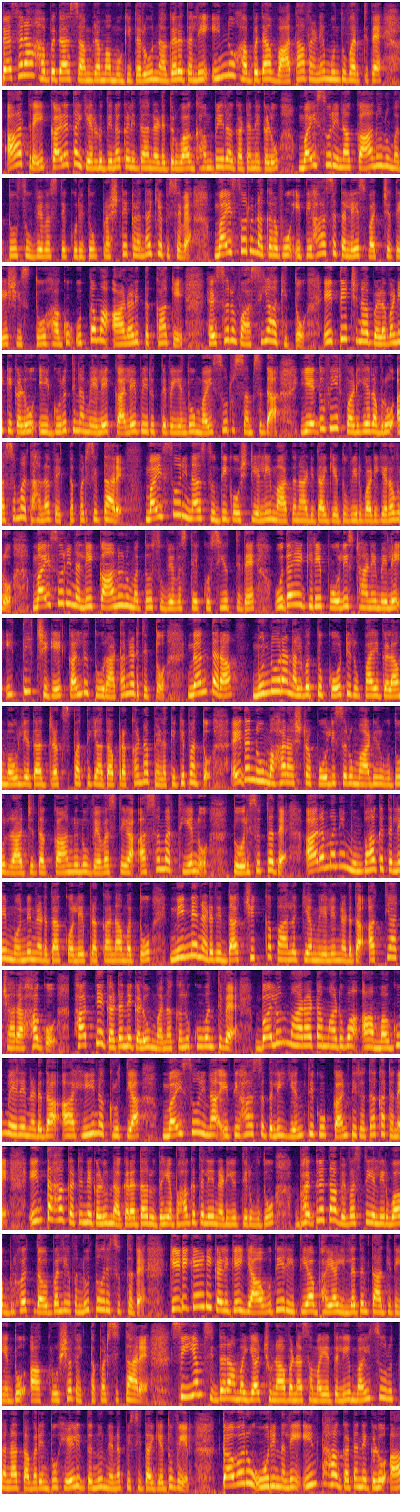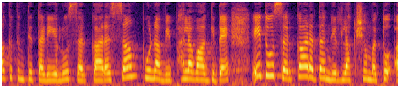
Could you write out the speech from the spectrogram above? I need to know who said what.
Speaker 1: ದಸರಾ ಹಬ್ಬದ ಸಂಭ್ರಮ ಮುಗಿದರೂ ನಗರದಲ್ಲಿ ಇನ್ನೂ ಹಬ್ಬದ ವಾತಾವರಣ ಮುಂದುವರೆದಿದೆ. ಆದರೆ ಕಳೆದ ಎರಡು ದಿನಗಳಿಂದ ನಡೆದಿರುವ ಗಂಭೀರ ಘಟನೆಗಳು ಮೈಸೂರಿನ ಕಾನೂನು ಮತ್ತು ಸುವ್ಯವಸ್ಥೆ ಕುರಿತು ಪ್ರಶ್ನೆಗಳನ್ನು ಎಬ್ಬಿಸಿವೆ. ಮೈಸೂರು ನಗರವು ಇತಿಹಾಸದಲ್ಲೇ ಸ್ವಚ್ಛತೆ, ಶಿಸ್ತು ಹಾಗೂ ಉತ್ತಮ ಆಡಳಿತಕ್ಕಾಗಿ ಹೆಸರುವಾಸಿಯಾಗಿತ್ತು. ಇತ್ತೀಚಿನ ಬೆಳವಣಿಗೆಗಳು ಈ ಗುರುತಿನ ಮೇಲೆ ಕಲೆ ಬೀರುತ್ತಿವೆ ಎಂದು ಮೈಸೂರು ಸಂಸದ ಯದುವೀರ್ ಒಡೆಯರ್ ಅವರು ಅಸಮಾಧಾನ ವ್ಯಕ್ತಪಡಿಸಿದ್ದಾರೆ. ಮೈಸೂರಿನ ಸುದ್ದಿಗೋಷ್ಠಿಯಲ್ಲಿ ಮಾತನಾಡಿದ ಯದುವೀರ್ ಒಡೆಯರ್ ಅವರು, ಮೈಸೂರಿನಲ್ಲಿ ಕಾನೂನು ಮತ್ತು ಸುವ್ಯವಸ್ಥೆ ಕುಸಿಯುತ್ತಿದೆ. ಉದಯಗಿರಿ ಪೊಲೀಸ್ ಠಾಣೆ ಮೇಲೆ ಇತ್ತೀಚೆಗೆ ಕಲ್ಲು ತೂರಾಟ ನಡೆದಿತ್ತು. ನಂತರ ಮುನ್ನೂರ ನಲವತ್ತು ಕೋಟಿ ರೂಪಾಯಿಗಳ ಮೌಲ್ಯದ ಡ್ರಗ್ಸ್ ಪತ್ತೆಯಾದ ಪ್ರಕರಣ ಬೆಳಕಿಗೆ ಬಂತು. ಇದನ್ನು ಮಹಾರಾಷ್ಟ್ರ ಪೊಲೀಸರು ಮಾಡಿರುವುದು ರಾಜ್ಯದ ಕಾನೂನು ವ್ಯವಸ್ಥೆಯ ಅಸಮರ್ಥೆಯನ್ನು ತೋರಿಸುತ್ತದೆ. ಅರಮನೆ ಮುಂಭಾಗದಲ್ಲೇ ಮೊನ್ನೆ ನಡೆದ ಕೊಲೆ ಪ್ರಕರಣ ಮತ್ತು ನಿನ್ನೆ ನಡೆದಿದ್ದ ಚಿಕ್ಕ ಬಾಲಕಿಯ ಮೇಲೆ ನಡೆದ ಅತ್ಯಾಚಾರ ಹಾಗೂ ಹತ್ಯೆ ಘಟನೆಗಳು ಮನಕಲುಕುವಂತಿವೆ. ಬಲೂನ್ ಮಾರಾಟ ಮಾಡುವ ಆ ಮಗು ಮೇಲೆ ನಡೆದ ಆ ಹೀನ ಕೃತ್ಯ ಮೈಸೂರಿನ ಇತಿಹಾಸದಲ್ಲಿ ಎಂದಿಗೂ ಕಂಡಿರದ ಘಟನೆ. ಇಂತಹ ಘಟನೆಗಳು ನಗರದ ಹೃದಯ ಭಾಗದಲ್ಲೇ ನಡೆಯುತ್ತಿರುವುದು ಭದ್ರತಾ ವ್ಯವಸ್ಥೆಯಲ್ಲಿರುವ ಬೃಹತ್ ದೌರ್ಬಲ್ಯವನ್ನು ತೋರಿಸುತ್ತದೆ. ಕಿಡಿಗೇಡಿಗಳಿಗೆ ಯಾವುದೇ ರೀತಿಯ ಭಯ ಇಲ್ಲದಂತಾಗಿದೆ ಎಂದು ಆಕ್ರೋಶ ವ್ಯಕ್ತಪಡಿಸಿದ್ದಾರೆ. ಸಿಎಂ ಸಿದ್ದರಾಮಯ್ಯ ಚುನಾವಣಾ ಸಮಯದಲ್ಲಿ ಮೈಸೂರು ತನ್ನ ತವರೆಂದು ಹೇಳಿದ್ದನ್ನು ನೆನಪಿಸಿದ ಯದುವೀರ್, ತವರು ಊರಿನಲ್ಲಿ ಇಂತಹ ಘಟನೆಗಳು ಆಗದಂತೆ ತಡೆಯಲು ಸರ್ಕಾರ ಸಂಪೂರ್ಣ ವಿಫಲವಾಗಿದೆ. ಇದು ಸರ್ಕಾರದ ನಿರ್ಲಕ್ಷ್ಯ ಮತ್ತು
